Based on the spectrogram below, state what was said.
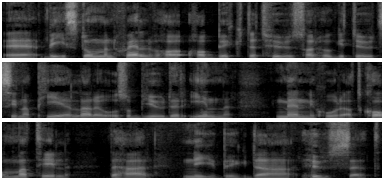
Eh, visdomen själv har, har byggt ett hus, har huggit ut sina pelare och så bjuder in människor att komma till det här nybyggda huset.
